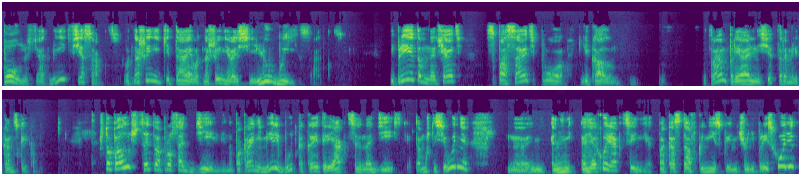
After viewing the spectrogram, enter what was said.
полностью отменить все санкции в отношении Китая, в отношении России, любые санкции. И при этом начать спасать по лекалам Трампа реальный сектор американской экономики. Что получится, это вопрос отдельный, но, по крайней мере, будет какая-то реакция на действие. Потому что сегодня никакой реакции нет. Пока ставка низкая, ничего не происходит.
